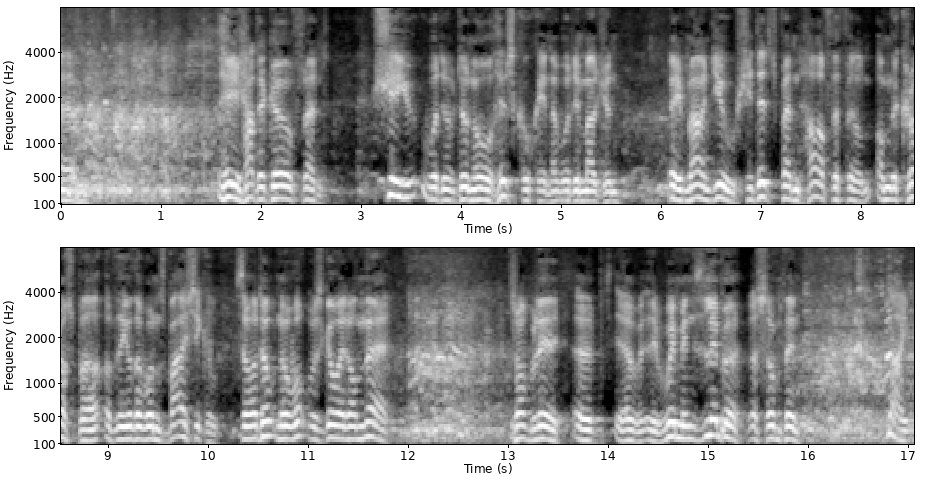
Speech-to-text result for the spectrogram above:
Um, he had a girlfriend. She would have done all his cooking, I would imagine. Hey, mind you, she did spend half the film on the crossbar of the other one's bicycle, so I don't know what was going on there. Probably uh, uh, women's liver or something. Right,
